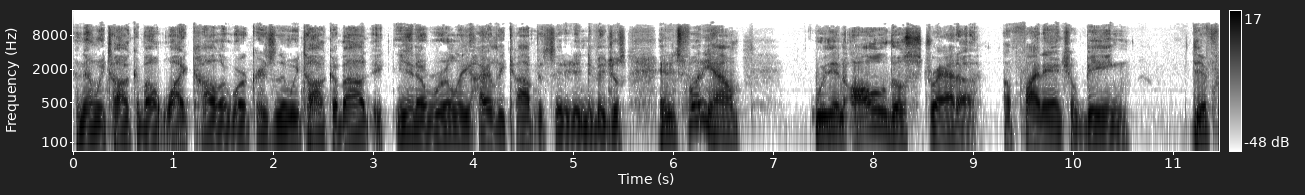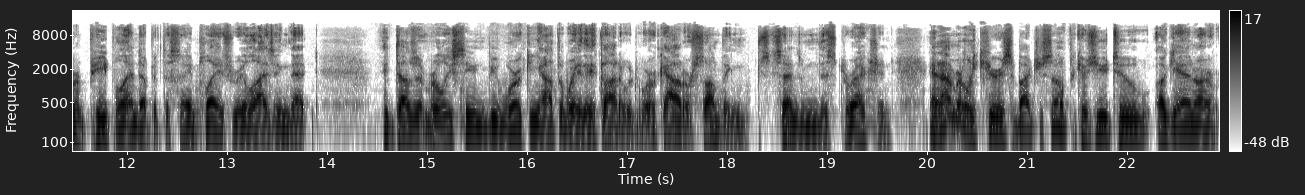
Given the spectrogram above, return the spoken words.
and then we talk about white collar workers, and then we talk about you know really highly compensated individuals. And it's funny how within all of those strata of financial being, different people end up at the same place, realizing that it doesn't really seem to be working out the way they thought it would work out, or something sends them this direction. And I'm really curious about yourself because you two, again, are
